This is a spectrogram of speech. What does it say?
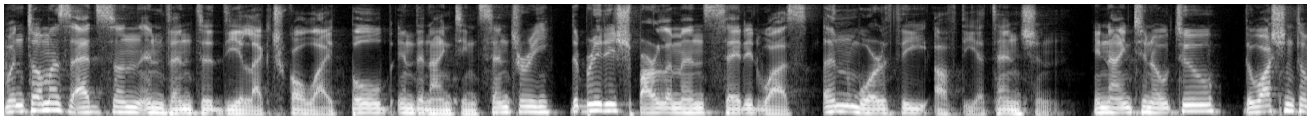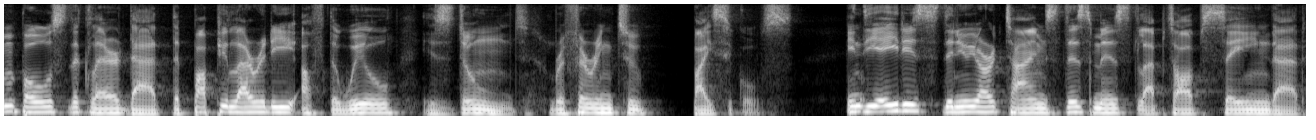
When Thomas Edison invented the electrical light bulb in the 19th century, the British Parliament said it was unworthy of the attention. In 1902, the Washington Post declared that the popularity of the wheel is doomed, referring to bicycles. In the 80s, the New York Times dismissed laptops saying that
